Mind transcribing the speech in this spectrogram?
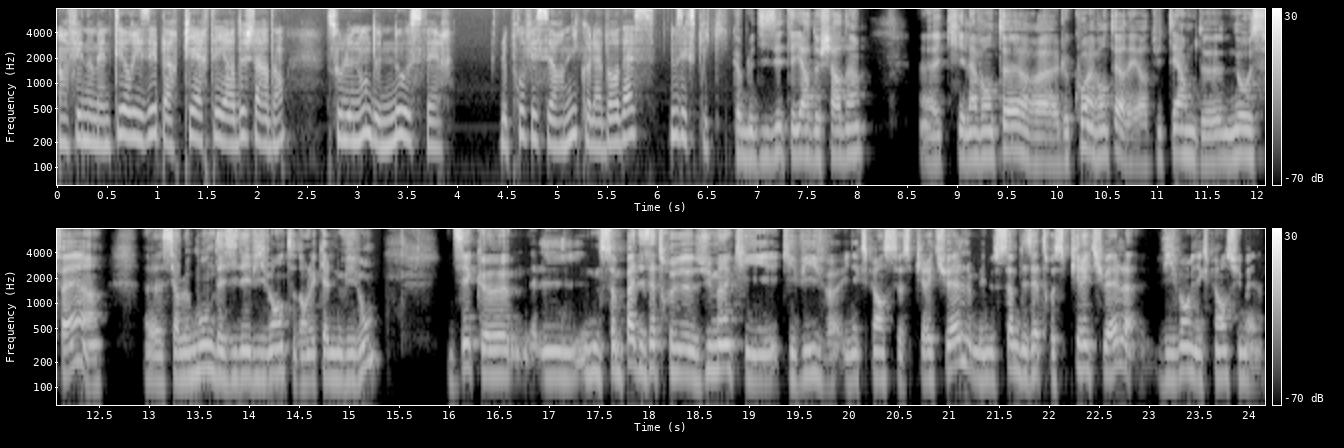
un phénomène théorisé par Pierre Teilhard de Chardin sous le nom de noosphère. Le professeur Nicolas Bordas nous explique. Comme le disait Teilhard de Chardin, euh, qui est l'inventeur, euh, le co-inventeur d'ailleurs du terme de noosphère, euh, c'est-à-dire le monde des idées vivantes dans lequel nous vivons, il disait que nous ne sommes pas des êtres humains qui, qui vivent une expérience spirituelle, mais nous sommes des êtres spirituels vivant une expérience humaine.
